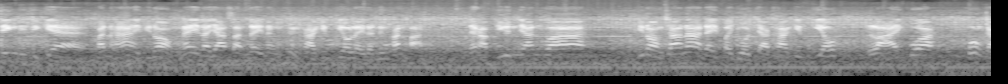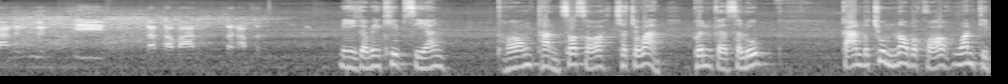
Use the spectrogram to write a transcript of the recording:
สิ่งที่สิแก้ปัญหาให้พี่น้องในระยะสั้นได้นั่นคือคาเก็บเกี่ยวไรละหนึ่งพันบาท นะครับยืนยันว่าพี่น้องชาวนาได้ประโยชน์จากค่าเก็บเกี่ยวหลายกว่าโครงการอื่นๆ ที่รัฐบาลสนับสนุนนี่ก็เป็นคลิปเสียงของท่านสสชัชวานเพิ่นก็สรุป การประชุมนอกประขอวันที่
